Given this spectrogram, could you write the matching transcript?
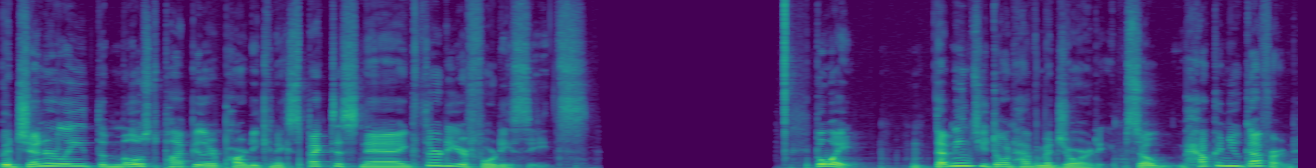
but generally, the most popular party can expect to snag 30 or 40 seats. But wait, that means you don't have a majority, so how can you govern?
